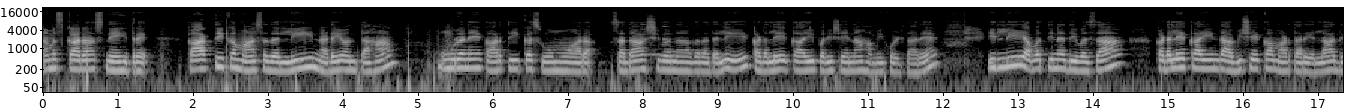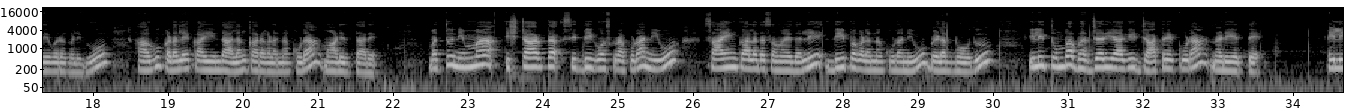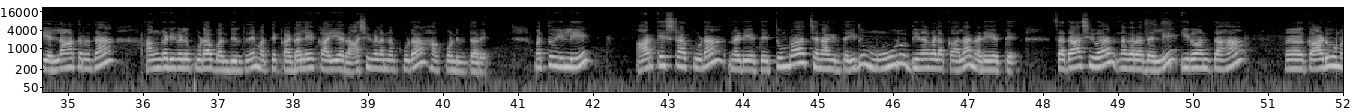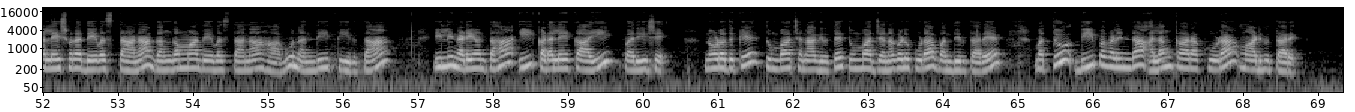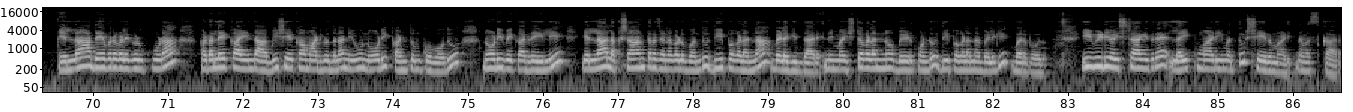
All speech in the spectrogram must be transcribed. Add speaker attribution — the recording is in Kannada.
Speaker 1: ನಮಸ್ಕಾರ ಸ್ನೇಹಿತರೆ. ಕಾರ್ತೀಕ ಮಾಸದಲ್ಲಿ ನಡೆಯುವಂತಹ ಮೂರನೇ ಕಾರ್ತೀಕ ಸೋಮವಾರ ಸದಾಶಿವನಗರದಲ್ಲಿ ಕಡಲೆಕಾಯಿ ಪರಿಷೆನ ಹಮ್ಮಿಕೊಳ್ತಾರೆ. ಇಲ್ಲಿ ಅವತ್ತಿನ ದಿವಸ ಕಡಲೆಕಾಯಿಯಿಂದ ಅಭಿಷೇಕ ಮಾಡ್ತಾರೆ ಎಲ್ಲ ದೇವರುಗಳಿಗೂ ಹಾಗೂ ಕಡಲೆಕಾಯಿಯಿಂದ ಅಲಂಕಾರಗಳನ್ನು ಕೂಡ ಮಾಡಿರ್ತಾರೆ. ಮತ್ತು ನಿಮ್ಮ ಇಷ್ಟಾರ್ಥ ಸಿದ್ಧಿಗೋಸ್ಕರ ಕೂಡ ನೀವು ಸಾಯಂಕಾಲದ ಸಮಯದಲ್ಲಿ ದೀಪಗಳನ್ನು ಕೂಡ ನೀವು ಬೆಳಗಬಹುದು. ಇಲ್ಲಿ ತುಂಬ ಭರ್ಜರಿಯಾಗಿ ಜಾತ್ರೆ ಕೂಡ ನಡೆಯುತ್ತೆ. ಇಲ್ಲಿ ಎಲ್ಲ ಥರದ ಅಂಗಡಿಗಳು ಕೂಡ ಬಂದಿರ್ತದೆ ಮತ್ತು ಕಡಲೆಕಾಯಿಯ ರಾಶಿಗಳನ್ನು ಕೂಡ ಹಾಕ್ಕೊಂಡಿರ್ತಾರೆ ಮತ್ತು ಇಲ್ಲಿ ಆರ್ಕೆಸ್ಟ್ರಾ ಕೂಡ ನಡೆಯುತ್ತೆ. ತುಂಬ ಚೆನ್ನಾಗಿರುತ್ತೆ. ಇದು ಮೂರು ದಿನಗಳ ಕಾಲ ನಡೆಯುತ್ತೆ. ಸದಾಶಿವ ನಗರದಲ್ಲಿ ಇರುವಂತಹ ಕಾಡು ಮಲ್ಲೇಶ್ವರ ದೇವಸ್ಥಾನ, ಗಂಗಮ್ಮ ದೇವಸ್ಥಾನ ಹಾಗೂ ನಂದಿ ತೀರ್ಥ. ಇಲ್ಲಿ ನಡೆಯುವಂತಹ ಈ ಕಡಲೆಕಾಯಿ ಪರೀಕ್ಷೆ ನೋಡೋದಕ್ಕೆ ತುಂಬ ಚೆನ್ನಾಗಿರುತ್ತೆ. ತುಂಬ ಜನಗಳು ಕೂಡ ಬಂದಿರ್ತಾರೆ ಮತ್ತು ದೀಪಗಳಿಂದ ಅಲಂಕಾರ ಕೂಡ ಮಾಡಿರುತ್ತಾರೆ. ಎಲ್ಲ ದೇವರುಗಳಿಗೂ ಕೂಡ ಕಡಲೆಕಾಯಿಂದ ಅಭಿಷೇಕ ಮಾಡಿರೋದನ್ನು ನೀವು ನೋಡಿ ಕಣ್ತುಂಬ್ಕೋಬೋದು ನೋಡಿ ಬೇಕಾದರೆ ಇಲ್ಲಿ ಎಲ್ಲ ಲಕ್ಷಾಂತರ ಜನಗಳು ಬಂದು ದೀಪಗಳನ್ನು ಬೆಳಗಿದ್ದಾರೆ. ನಿಮ್ಮ ಇಷ್ಟಗಳನ್ನು ಬೇಡಿಕೊಂಡು ದೀಪಗಳನ್ನು ಬೆಳಗಿ ಬರ್ಬೋದು. ಈ ವಿಡಿಯೋ ಇಷ್ಟ ಆಗಿದರೆ ಲೈಕ್ ಮಾಡಿ ಮತ್ತು ಶೇರ್ ಮಾಡಿ. ನಮಸ್ಕಾರ.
